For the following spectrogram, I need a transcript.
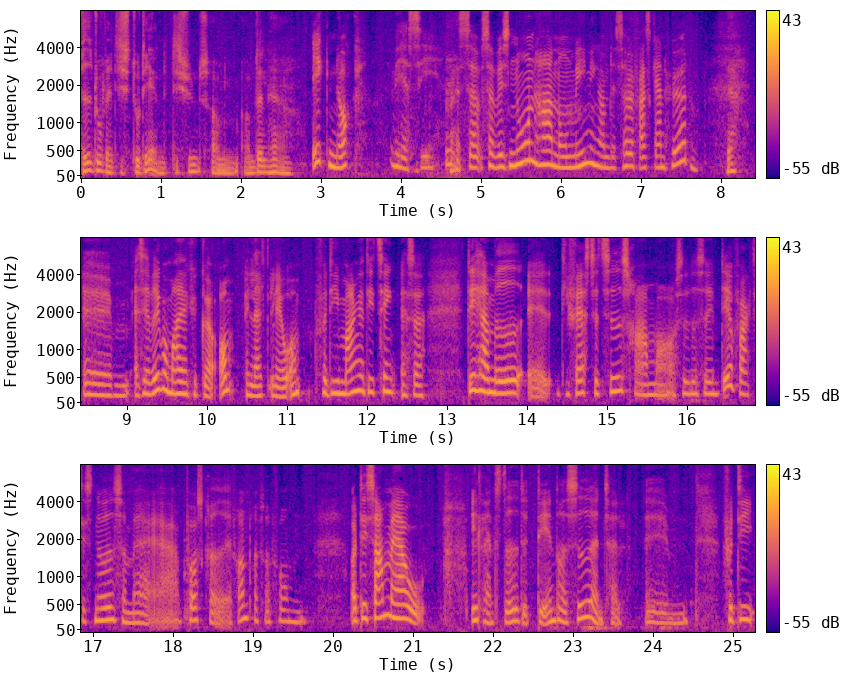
ved du, hvad de studerende de synes om, om den her? Ikke nok, vil jeg sige. Så, så hvis nogen har nogen mening om det, så vil jeg faktisk gerne høre dem. Ja. Øhm, altså jeg ved ikke, hvor meget jeg kan gøre om, eller lave om, fordi mange af de ting, altså det her med at de faste tidsrammer og så videre, det er jo faktisk noget, som er, er påskrevet af fremdriftsreformen. Og det samme er jo et eller andet sted det, det ændrede sideantal. Øhm, fordi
